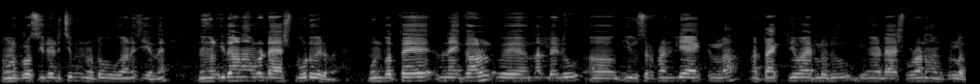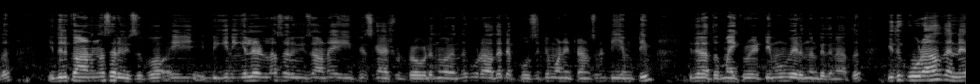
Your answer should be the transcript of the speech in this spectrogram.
നമ്മൾ പ്രൊസീഡ് അടിച്ച് മുന്നോട്ട് പോവുകയാണ് ചെയ്യുന്നത്. നിങ്ങൾ ഇതാണ് നമ്മുടെ ഡാഷ്ബോർഡ് വരുന്നത്. മുൻപത്തെ ഇതിനേക്കാൾ നല്ലൊരു യൂസർ ഫ്രണ്ട്ലി ആയിട്ടുള്ള അട്രാക്റ്റീവ് ആയിട്ടുള്ള ഒരു ഡാഷ്ബോർഡാണ് നമുക്കുള്ളത്. ഇതിൽ കാണുന്ന സർവീസ് ഇപ്പോൾ ഈ ബിഗിനിങ്ങിലുള്ള സർവീസ് ആണ് A P S cash withdrawal എന്ന് പറയുന്നത്. കൂടാതെ deposit money transfer D M T ഇതിനകത്ത് മൈക്രോ എ ടിഎമ്മും വരുന്നുണ്ട് ഇതിനകത്ത്. ഇത് കൂടാതെ തന്നെ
